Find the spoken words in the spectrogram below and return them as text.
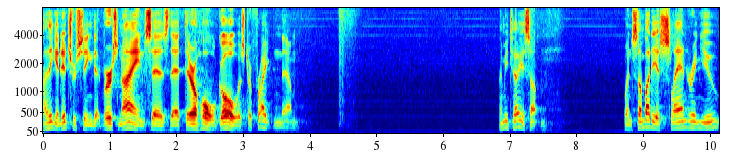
I think it interesting that verse 9 says that their whole goal was to frighten them. Let me tell you something. When somebody is slandering you,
